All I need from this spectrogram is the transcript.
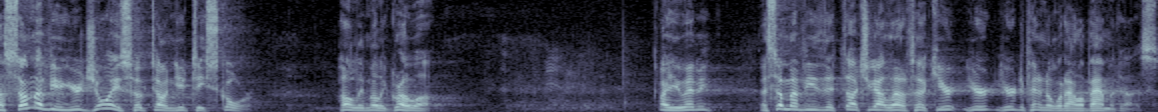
Now, some of you, your joy is hooked on UT score. Holy moly, grow up. Are you with me? And some of you that thought you got the hook, you're, you're, you're depending on what Alabama does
